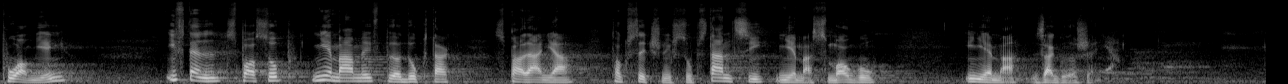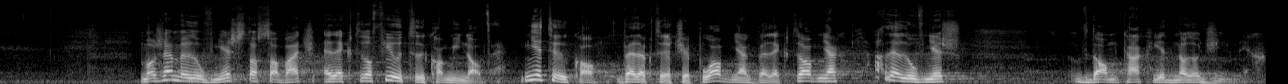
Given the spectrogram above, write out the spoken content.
płomień i w ten sposób nie mamy w produktach spalania toksycznych substancji, nie ma smogu i nie ma zagrożenia. Możemy również stosować elektrofiltry kominowe. Nie tylko w elektrociepłowniach, w elektrowniach, ale również w domkach jednorodzinnych.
